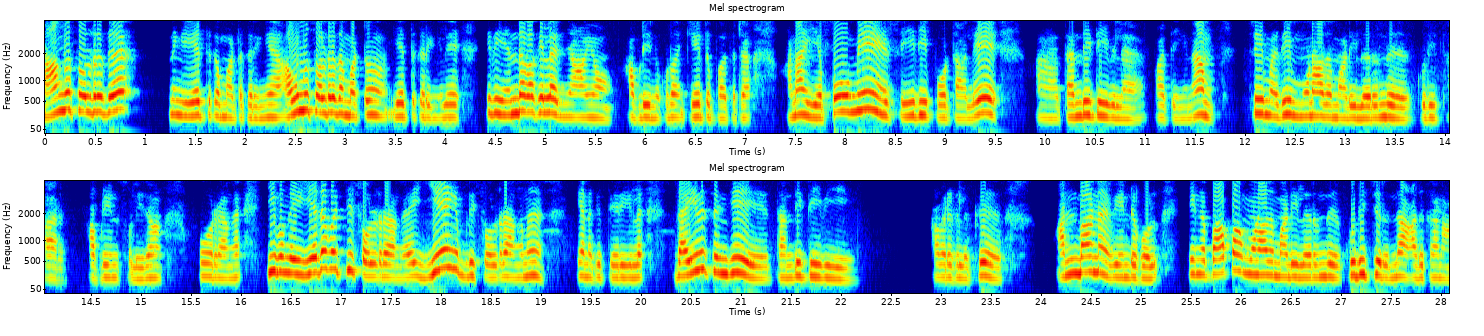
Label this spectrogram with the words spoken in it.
நாங்கள் சொல்கிறத நீங்கள் ஏற்றுக்க மாட்டேக்கிறீங்க அவங்க சொல்கிறத மட்டும் ஏற்றுக்கிறீங்களே இது எந்த வகையில் நியாயம் அப்படின்னு கூட கேட்டு பார்த்துட்டேன். ஆனால் எப்போவுமே செய்தி போட்டாலே தந்தி டிவியில் பார்த்தீங்கன்னா ஸ்ரீமதி மூணாவது மாடியிலிருந்து குதித்தார் அப்படின்னு சொல்லி தான் போடுறாங்க. இவங்க எதை வச்சு சொல்கிறாங்க ஏன் இப்படி சொல்கிறாங்கன்னு எனக்கு தெரியல. தயவு செஞ்சு தந்தி டிவி அவர்களுக்கு அன்பான வேண்டுகோள். எங்கள் பாப்பா மூணாவது மாடியிலேருந்து குதிச்சிருந்தா அதுக்கான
